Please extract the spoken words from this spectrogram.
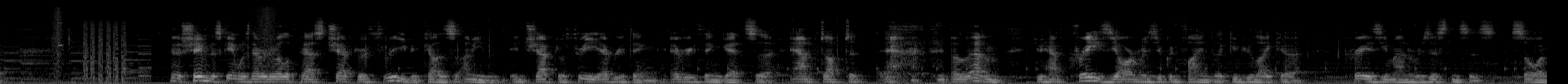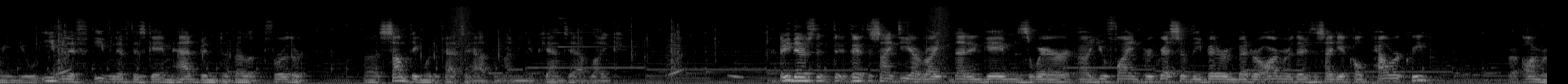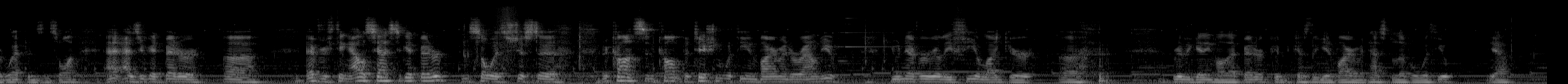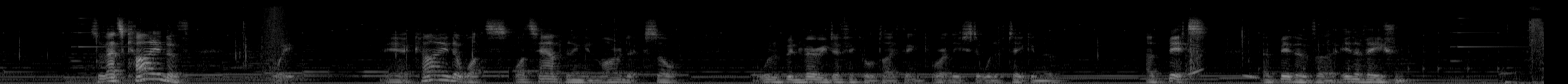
It's a shame this game was never developed past Chapter 3 because, I mean, in Chapter 3 everything everything gets uh, amped up to 11. You have crazy armors you can find that give you like a crazy amount of resistances. So, I mean, you even if even if this game had been developed further, uh, something would have had to happen. I mean, you can't have like... I mean, there's the, there's this idea, right, that in games where uh, you find progressively better and better armor, there's this idea called power creep armored weapons and so on. As you get better, uh, everything else has to get better, and so it's just a, a, constant competition with the environment around you. You never really feel like you're uh, really getting all that better because the environment has to level with you. Yeah. So that's kind of wait, yeah, kind of what's what's happening in Mardek. So it would have been very difficult, I think, or at least it would have taken a a bit a bit of uh, innovation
